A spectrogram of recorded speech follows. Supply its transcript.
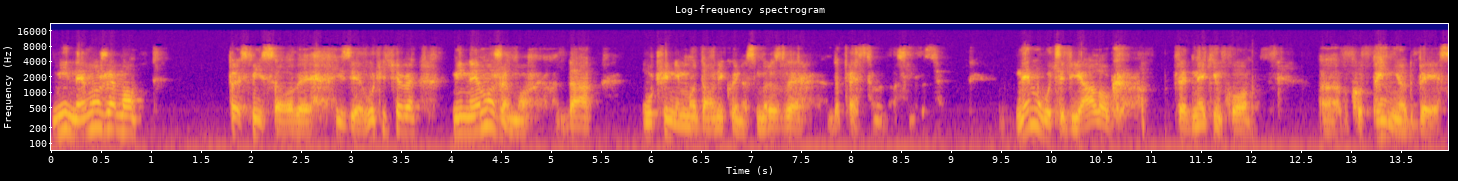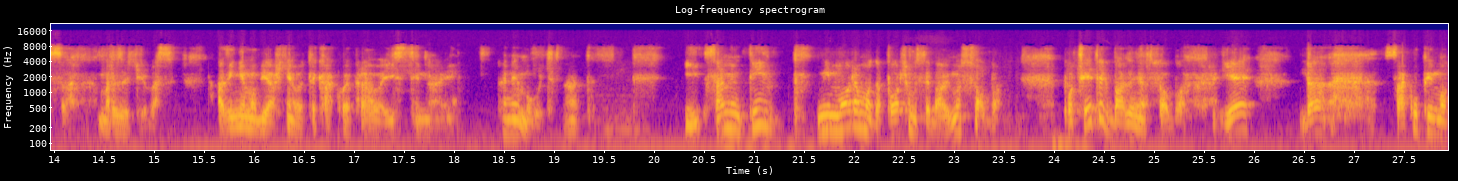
mi ne možemo, to je smisao ove izjeve Vučićeve, mi ne možemo da učinimo da oni koji nas mrze, da prestanu da nas mrze. Nemoguće dijalog pred nekim ko, ko penje od besa, mrzeći vas, a vi njemu objašnjavate kako je prava istina i to je nemoguće, znate. I samim tim mi moramo da počnemo se bavimo sobom. Početak bavljenja sobom je da sakupimo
